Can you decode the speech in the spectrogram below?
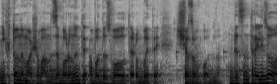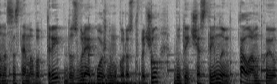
ніхто не може вам заборонити або дозволити робити що завгодно. Децентралізована система Web 3 дозволяє кожному користувачу бути частиною та ланкою.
